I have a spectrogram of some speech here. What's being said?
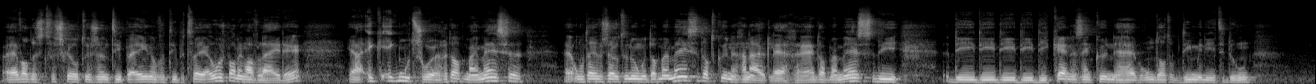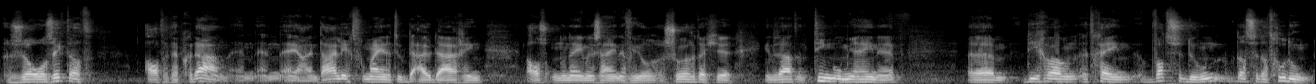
eh, wat is het verschil tussen een type 1 of een type 2 overspanningafleider? Ja, ik, ik moet zorgen dat mijn mensen, eh, om het even zo te noemen... dat mijn mensen dat kunnen gaan uitleggen. En dat mijn mensen die, die, die, die, die, die kennis en kunde hebben om dat op die manier te doen... zoals ik dat altijd heb gedaan. En, en, en, ja, en daar ligt voor mij natuurlijk de uitdaging als ondernemer zijn. Van, joh, zorg dat je inderdaad een team om je heen hebt. ehm, die gewoon hetgeen wat ze doen, dat ze dat goed doen.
